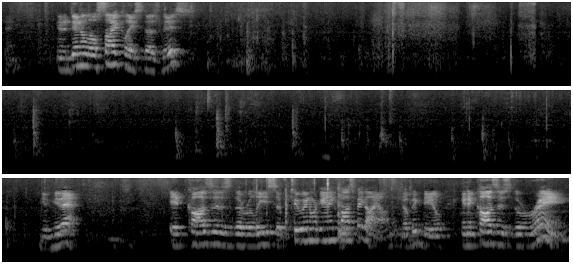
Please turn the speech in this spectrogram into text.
Okay. And adenylyl cyclase does this. Give me that. It causes the release of two inorganic phosphate ions, no big deal, and it causes the ring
